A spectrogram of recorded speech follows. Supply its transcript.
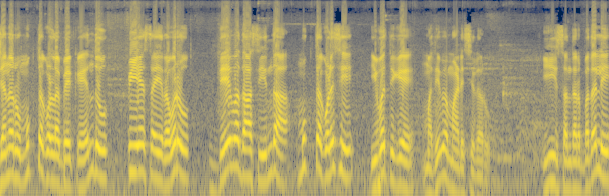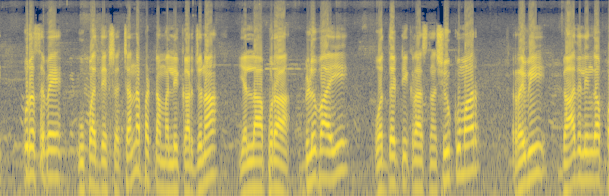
ಜನರು ಮುಕ್ತಗೊಳ್ಳಬೇಕು ಎಂದು ಪಿಎಸ್ಐ ರವರು ದೇವದಾಸಿಯಿಂದ ಮುಕ್ತಗೊಳಿಸಿ ಯುವತಿಗೆ ಮದುವೆ ಮಾಡಿಸಿದರು. ಈ ಸಂದರ್ಭದಲ್ಲಿ ಪುರಸಭೆ ಉಪಾಧ್ಯಕ್ಷ ಚನ್ನಪಟ್ಟಣ ಮಲ್ಲಿಕಾರ್ಜುನ, ಯಲ್ಲಾಪುರ ಬಿಳುಬಾಯಿ, ಒದ್ದಟ್ಟಿ ಕ್ರಾಸ್ನ ಶಿವಕುಮಾರ್, ರವಿ ಗಾದಿಲಿಂಗಪ್ಪ,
